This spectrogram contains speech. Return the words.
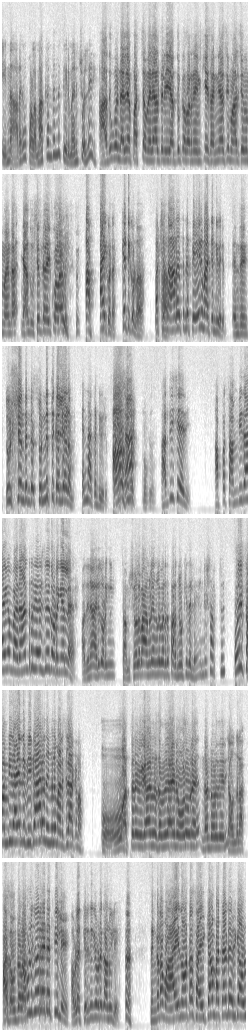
ഈ നാടകം കൊളമാക്കാൻ തന്നെ തീരുമാനിച്ചു അല്ലേ? അതുകൊണ്ടല്ലേ പച്ച മലയാളത്തിൽ ഈ അതൊക്കെ പറഞ്ഞ എനിക്ക് ഈ സന്യാസി മാറിച്ചൊന്നും വേണ്ട. ഞാൻ ദുഷ്യന്തനായിക്കോളാം ആ ആയിക്കോട്ടെ കെട്ടിക്കോളൂ. പക്ഷെ നാടകത്തിന്റെ പേര് മാറ്റേണ്ടി വരും. എന്ത്? ദുഷ്യന്തന്റെ സുന്നത്ത് കല്യാണം എന്നാക്കേണ്ടി വരും. ആ. നോക്ക്. അത് ശരി. അപ്പൊ സംവിധായകൻ വരാണ്ട് റിഹേഴ്സൽ തുടങ്ങിയല്ലേ? അതിനാര് തുടങ്ങി? സംശയമുള്ള ഭാഗങ്ങൾ ഞങ്ങൾ വെറുതെ പറഞ്ഞു നോക്കിയതല്ലേ? എന്റെ ഷർട്ട്. ഒരു സംവിധായകന്റെ വികാരം നിങ്ങൾ മനസ്സിലാക്കണം. ഓ അത്ര വികാരമുള്ള സംവിധായകൻ ഓളോടെ എന്താണ്ടോളെ പേര്? ആ സൗന്ദര്യ അവൾ ഇതുവരെ എത്തിയില്ലേ? അവളെ എത്തിയിരുന്നെങ്കിൽ ഇവിടെ കാണൂലേ? നിങ്ങളുടെ വായനോട്ടം സഹിക്കാൻ പറ്റാണ്ടായിരിക്കും അവൾ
